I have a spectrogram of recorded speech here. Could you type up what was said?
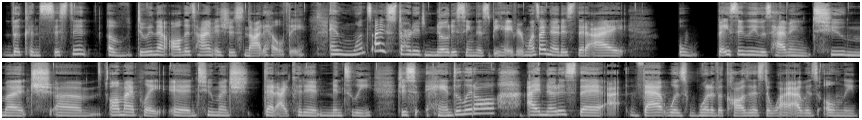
the consistent of doing that all the time is just not healthy. And once I started noticing this behavior, once I noticed that I basically was having too much um, on my plate and too much that I couldn't mentally just handle it all. I noticed that that was one of the causes as to why I was only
